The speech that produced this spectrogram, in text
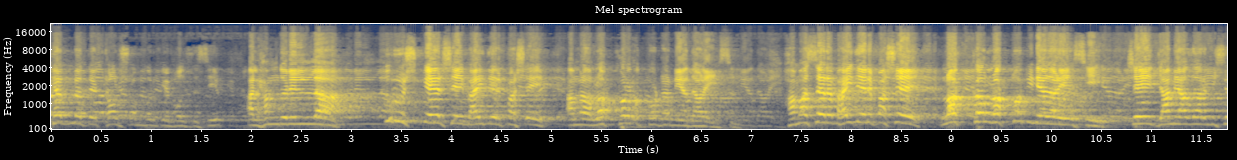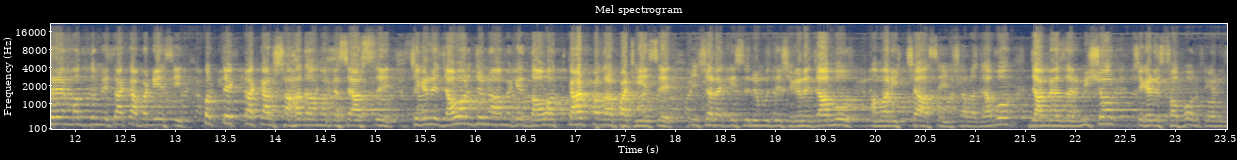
খেদমতে খল সম্পর্কে বলতেছি, আলহামদুলিল্লাহ তুরস্কের সেই ভাইদের পাশে আমরা লক্ষ লক্ষটা নিয়ে দাঁড়াইছি হামাসের ভাইদের পাশে লক্ষ লক্ষ নিয়ে দাঁড়িয়েছি। সেই জামে আজার মিশরের মাধ্যমে টাকা পাঠিয়েছি, প্রত্যেক টাকার সাহায্য আমার কাছে আসছে। সেখানে যাওয়ার জন্য আমাকে দাওয়াত কার্ড পাতা পাঠিয়েছে। ইনশাল্লাহ কিছুদিনের মধ্যে সেখানে যাব, আমার ইচ্ছা আছে ইনশাল্লাহ যাব। জামে আজার মিশর, সেখানে সফর করব।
